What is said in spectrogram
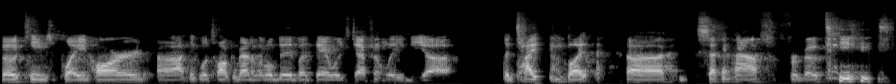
both teams played hard. Uh, I think we'll talk about it a little bit, but there was definitely the uh, the tight butt uh, second half for both teams.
